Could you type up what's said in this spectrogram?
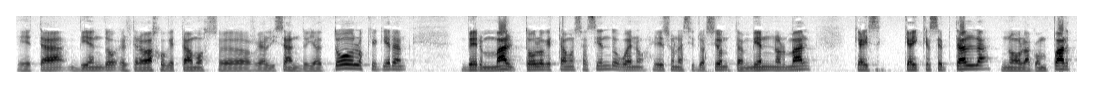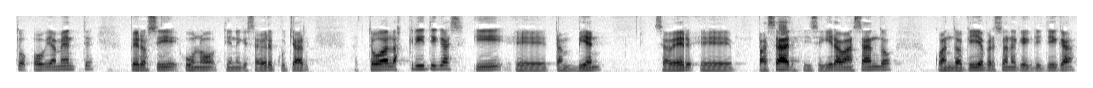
eh, está viendo el trabajo que estamos eh, realizando. Y a todos los que quieran ver mal todo lo que estamos haciendo, bueno, es una situación también normal que hay que, hay que aceptarla, no la comparto obviamente, pero sí uno tiene que saber escuchar todas las críticas y eh, también saber eh, pasar y seguir avanzando cuando aquella persona que critica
